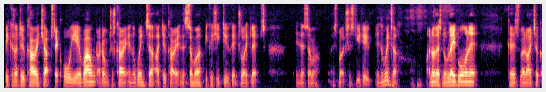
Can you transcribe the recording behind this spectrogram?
because I do carry chapstick all year round. I don't just carry it in the winter, I do carry it in the summer because you do get dried lips in the summer as much as you do in the winter. I know there's no label on it, because when I took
